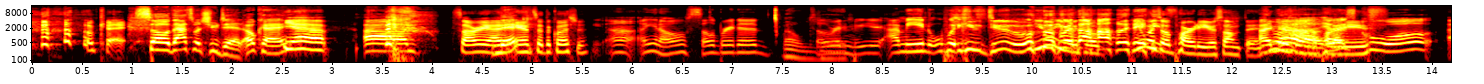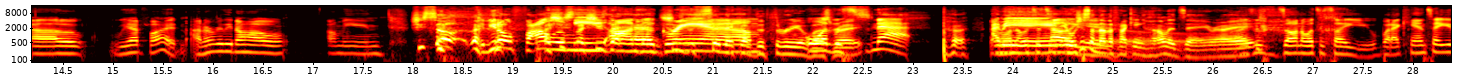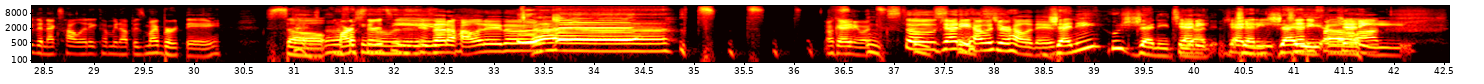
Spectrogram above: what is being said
okay. So that's what you did. Okay. Yeah. Um, Sorry, I Nick? answered the question. uh, you know, celebrated oh, celebrated Lord. New Year. I mean, what do you do? You, you, for went the to a, you went to a party or something. I you were going know. to It parties. was cool. Uh, we had fun. I don't really know how. I mean, She's so. if you don't follow She's me like- she's on the, the she's the cynic of gram the three of or us, the right? snap, I don't know mean, tell it was just you. another fucking holiday, right? I just don't know what to tell you. But I can tell you the next holiday coming up is my birthday. So not March 13th. holiday. Is that a holiday though? Uh, okay, anyway. Unks, So, Jenny, Jetty, how was your holiday? Jenny? Who's Jenny? Jenny, Jenny, Jenny, Jetty. Jetty, Jetty from uh, the block.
